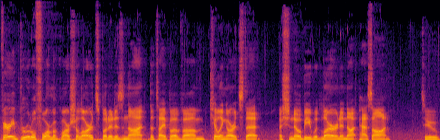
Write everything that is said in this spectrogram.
very brutal form of martial arts, but it is not the type of um, killing arts that a shinobi would learn and not pass on to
